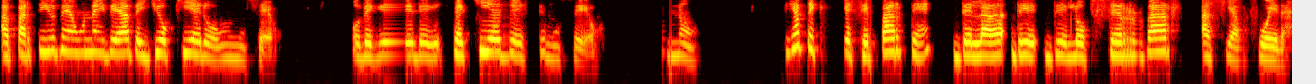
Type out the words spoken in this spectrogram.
A partir de una idea de yo quiero un museo o de, de se quiere este museo. No. Fíjate que se parte de la, de, del observar hacia afuera.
